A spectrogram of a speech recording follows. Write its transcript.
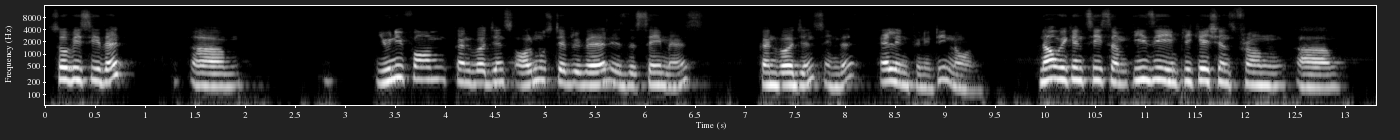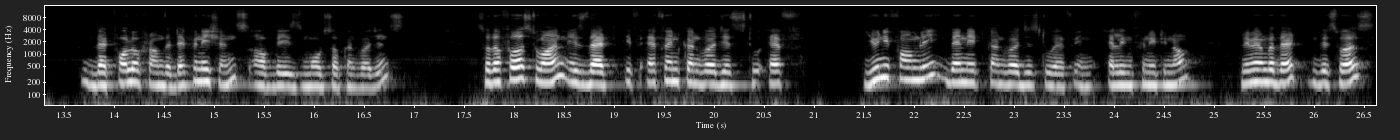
So, we see that um, uniform convergence almost everywhere is the same as convergence in the L infinity norm. Now, we can see some easy implications from uh, that follow from the definitions of these modes of convergence. So, the first one is that if fn converges to f uniformly then it converges to f in L infinity norm. Remember that this was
